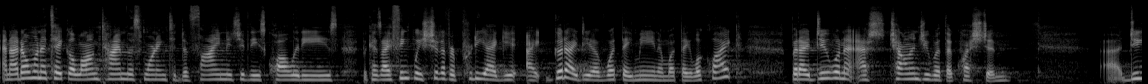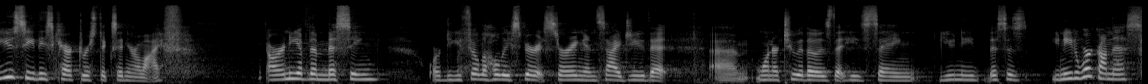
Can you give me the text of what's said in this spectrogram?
And I don't want to take a long time this morning to define each of these qualities because I think we should have a pretty good idea of what they mean and what they look like. But I do want to ask, challenge you with a question uh, do you see these characteristics in your life? Are any of them missing? Or do you feel the Holy Spirit stirring inside you that um, one or two of those that He's saying, you need, this is, you need to work on this.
